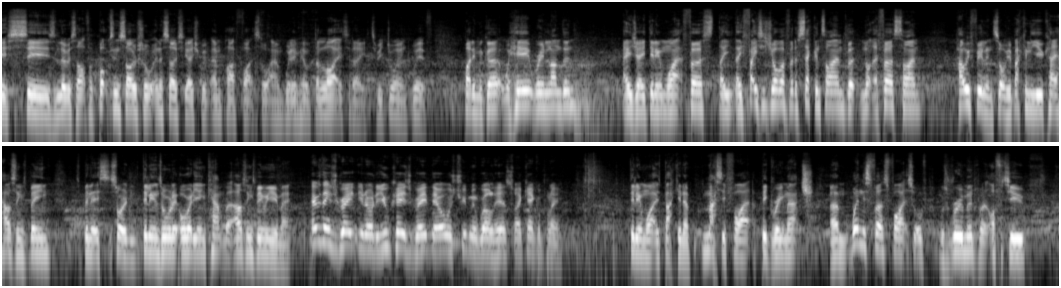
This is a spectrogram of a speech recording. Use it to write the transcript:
This is Louis Hart for Boxing Social in association with Empire Fight Store and William Hill. Delighted today to be joined with Buddy McGirt. We're here, we're in London. AJ, Dillian Whyte first, they, they face each other for the second time, but not their first time. How are we feeling? Sort of, you're back in the UK, how's things been? It's been, it's sort of, Dillian's already, already in camp, but how's things been with you, mate? Everything's great. You know, the UK is great. They always treat me well here, so I can't complain. Dillian Whyte is back in a massive fight, a big rematch. Um, when this first fight sort of was rumoured, but offered to you,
